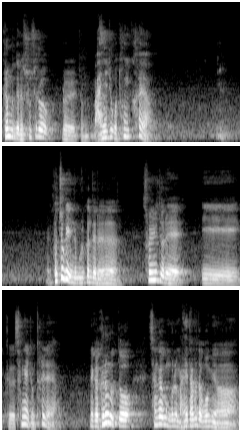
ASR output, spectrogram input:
그런 분들은 수수료를 좀 많이 주고 통이 커요. 그쪽에 있는 물건들은 소유들의 이 그 성향이 좀 틀려요. 그러니까 그런 것도 상가 건물을 많이 다루다 보면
